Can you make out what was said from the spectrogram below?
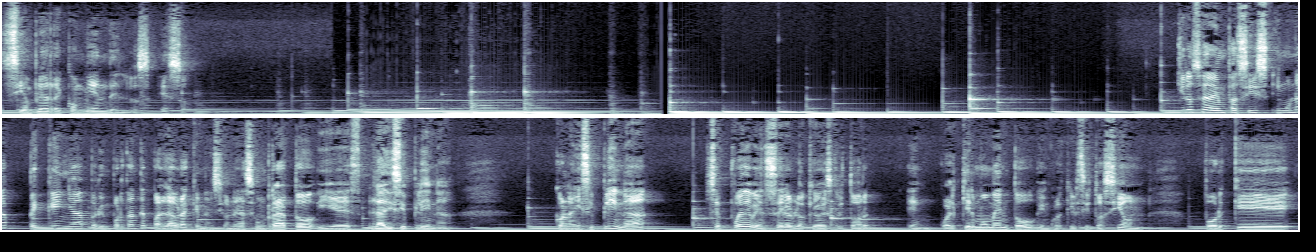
siempre recomiéndenlos eso. Hacer énfasis en una pequeña pero importante palabra que mencioné hace un rato y es la disciplina con la disciplina se puede vencer el bloqueo de escritor en cualquier momento, en cualquier situación, porque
